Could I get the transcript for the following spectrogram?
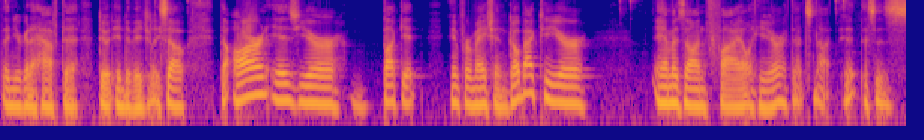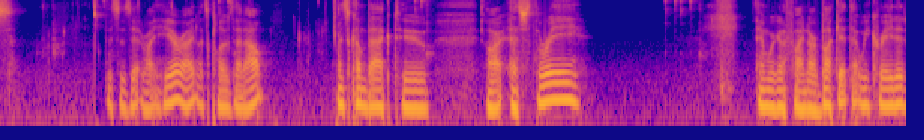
then you're going to have to do it individually. So the ARN is your bucket information. Go back to your Amazon file here. That's not it. This is this is it right here, right? Let's close that out. Let's come back to our S3. And we're going to find our bucket that we created,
